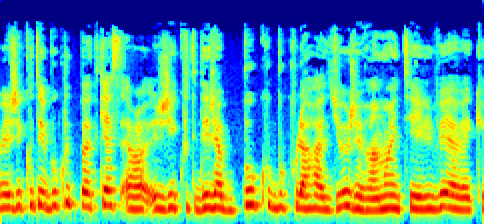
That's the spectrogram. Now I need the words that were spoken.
Ouais, j'écoutais beaucoup de podcasts. Alors, j'écoutais déjà beaucoup, beaucoup la radio. J'ai vraiment été élevée avec,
